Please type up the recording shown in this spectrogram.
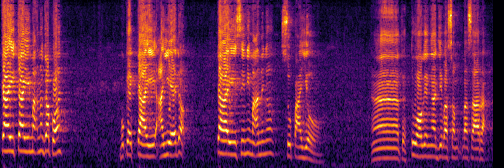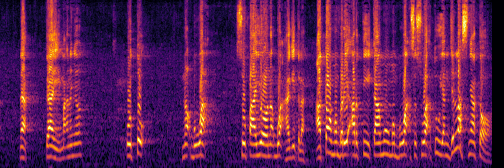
Kai kai makna apa eh? Bukan kai ayat dak. Kai sini maknanya supaya. Ha tu, tu orang ngaji bahasa bahasa Arab. Nah, kai maknanya untuk nak buat supaya nak buat ha gitulah atau memberi arti kamu membuat sesuatu yang jelas nyata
